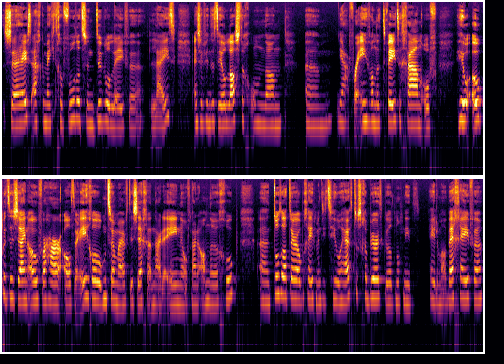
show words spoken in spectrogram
ze heeft eigenlijk een beetje het gevoel dat ze een dubbel leven leidt. En ze vindt het heel lastig om dan um, ja, voor een van de twee te gaan of heel open te zijn over haar alter ego, om het zo maar even te zeggen, naar de ene of naar de andere groep. Uh, totdat er op een gegeven moment iets heel heftigs gebeurt. Ik wil het nog niet helemaal weggeven.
